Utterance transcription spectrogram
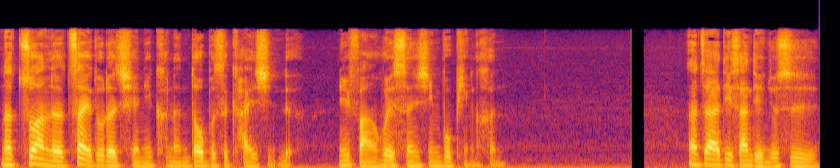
那赚了再多的钱，你可能都不是开心的，你反而会身心不平衡。那再第三点就是，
